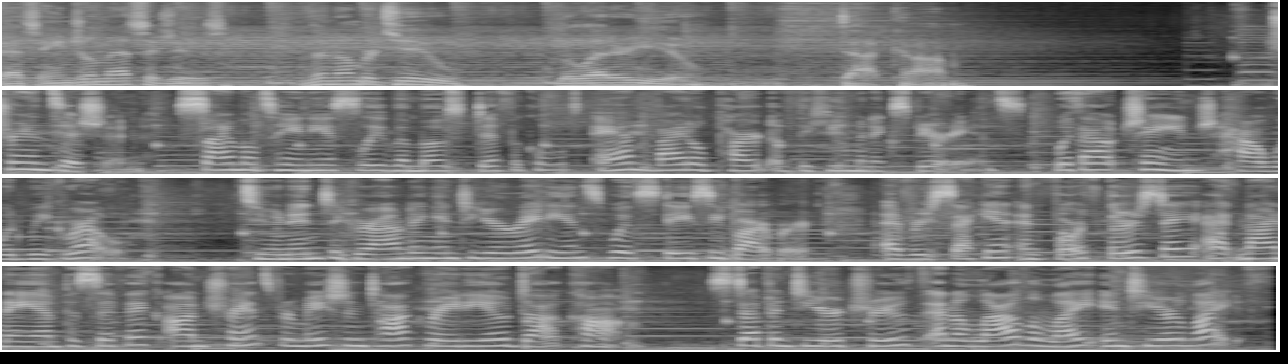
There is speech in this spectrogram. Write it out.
That's Angel Messages, the number two, the letter U. Transition, simultaneously the most difficult and vital part of the human experience. Without change, how would we grow? Tune in to Grounding into Your Radiance with Stacie Barber every second and fourth Thursday at 9 a.m. Pacific on TransformationTalkRadio.com. Step into your truth and allow the light into your life.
